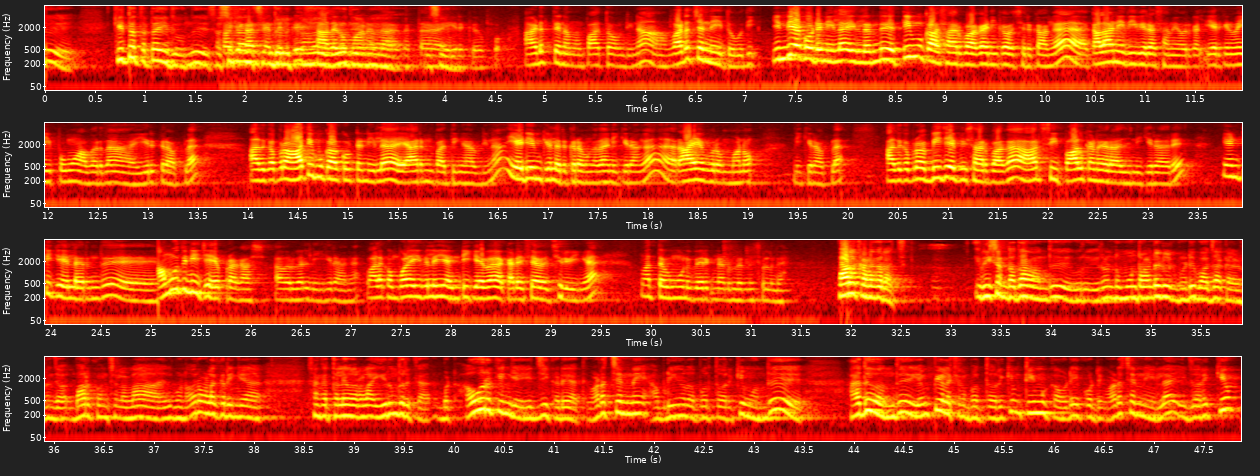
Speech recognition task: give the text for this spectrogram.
கிட்டத்தட்ட இது வந்து சசிகாந்த் செந்திலுக்கு சாதகமானதாகத்தான் இருக்கு இப்போ. அடுத்து நம்ம பார்த்தோம் அப்படின்னா வடசென்னை தொகுதி. இந்தியா கூட்டணியில் இதுல இருந்து திமுக சார்பாக நிற்க வச்சிருக்காங்க கலாநிதி வீராசாமி அவர்கள். ஏற்கனவே இப்போவும் அவர் தான் இருக்கிறாப்புல. அதுக்கப்புறம் அதிமுக கூட்டணியில் யாருன்னு பார்த்தீங்க அப்படின்னா ஏடிஎம்கேல இருக்கிறவங்க தான் நிற்கிறாங்க ராயபுரம் மனோ நிற்கிறாப்புல அதுக்கப்புறம் பிஜேபி சார்பாக ஆர்சி பால் கனகராஜ் நிற்கிறாரு என்டிகேலேருந்து அமுதினி ஜெயபிரகாஷ் அவர்கள் நிற்கிறாங்க வழக்கம் போல் இதுலேயும் என்டிகேவை கடைசியாக வச்சுருவீங்க. மற்ற மூணு பேருக்கு நடுவில் இருந்து சொல்லுங்கள் பால் கனகராஜ். ரீசெண்டாக தான் வந்து ஒரு இரண்டு மூன்று ஆண்டுகளுக்கு முன்னாடி பாஜக இணைஞ்சவர் பார் கவுன்சிலெல்லாம் இது பண்ணவர் வழக்கறிஞ சங்க தலைவரெல்லாம் இருந்திருக்கார். பட் அவருக்கு இங்கே எஜ்ஜி கிடையாது. வடசென்னை அப்படிங்கிறத பொறுத்த வரைக்கும் வந்து அது வந்து எம்பி எலெக்ஷனை பொறுத்த வரைக்கும் திமுகவுடைய கோட்டை. வடசென்னையில் இது வரைக்கும்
